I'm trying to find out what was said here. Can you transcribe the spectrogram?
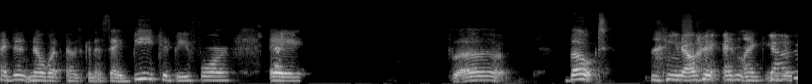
I didn't know what I was going to say. B could be for a uh, boat, you know, and like you Yeah. just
